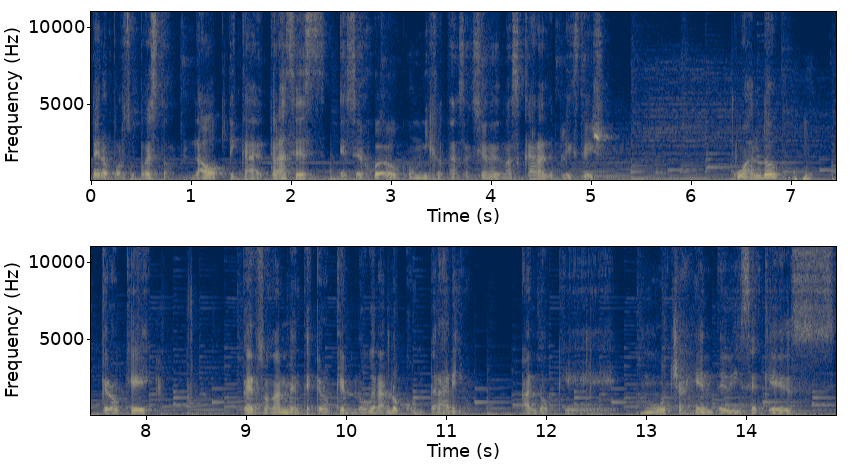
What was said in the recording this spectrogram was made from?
pero por supuesto, la óptica detrás es, es el juego con microtransacciones más caras de PlayStation. Cuando creo que, personalmente creo que logra lo contrario a lo que mucha gente dice que es,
